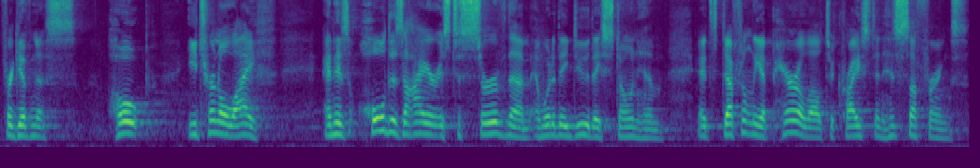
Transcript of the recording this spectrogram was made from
forgiveness, hope, eternal life. And his whole desire is to serve them. And what do they do? They stone him. It's definitely a parallel to Christ and his sufferings.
